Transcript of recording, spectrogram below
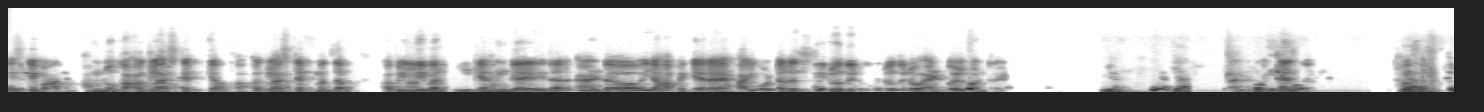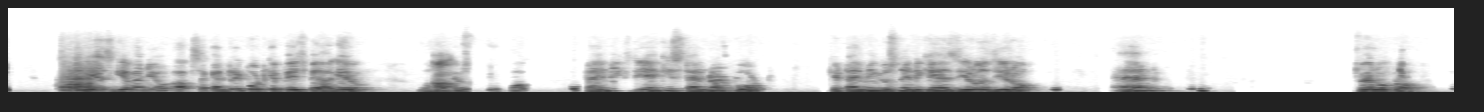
इसके बाद हम लोग का अगला स्टेप क्या था? अगला स्टेप मतलब अभी लिवरपूल के हम गए इधर एंड यहाँ पे कह रहा है high water is zero zero zero zero and twelve hundred या he has given you आप सेकेंडरी पोर्ट के पेज पे आ गए हो वहाँ हाँ। पे उसको टाइमिंग्स दिए हैं कि स्टैंडर्ड पोर्ट के टाइमिंग उसने लिखे हैं zero zero and twelve o'clock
